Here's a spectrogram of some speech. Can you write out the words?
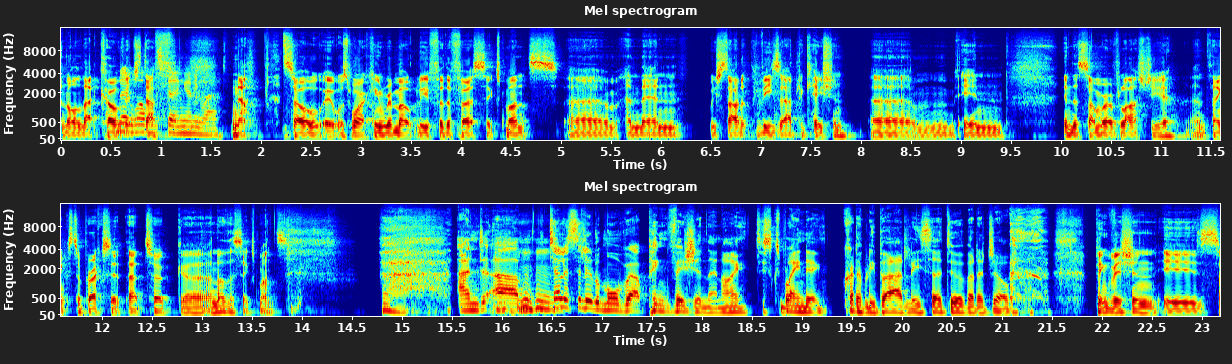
and all that COVID no one stuff, was going anywhere. no. So it was working remotely for the first six months, um, and then we started the visa application um, in in the summer of last year. And thanks to Brexit, that took uh, another six months. And um, tell us a little more about Pinc Vision then. I explained it incredibly badly, so do a better job. Pinc Vision is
